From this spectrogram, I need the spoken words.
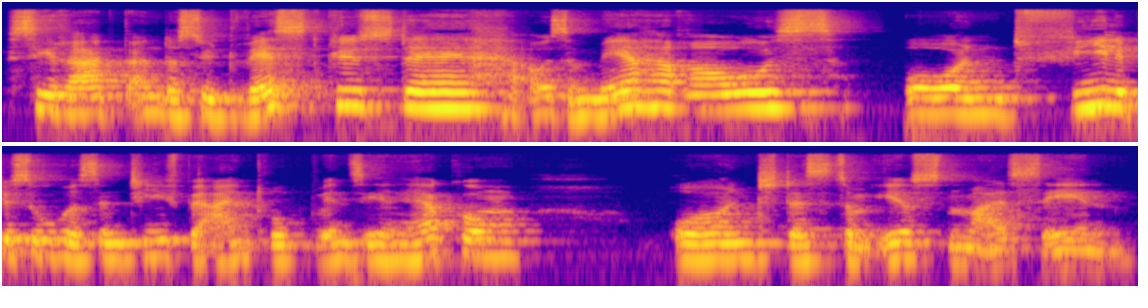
Sie ragt an der Südwestküste aus dem Meer heraus und viele Besucher sind tief beeindruckt, wenn sie hierher kommen und das zum ersten Mal sehen.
